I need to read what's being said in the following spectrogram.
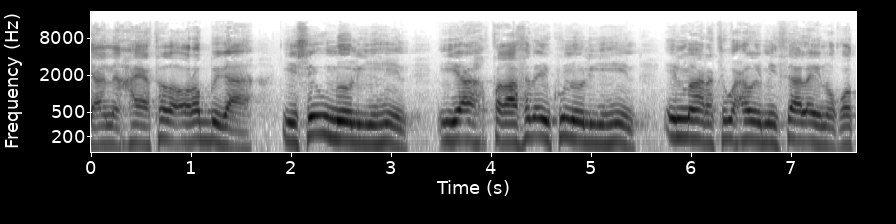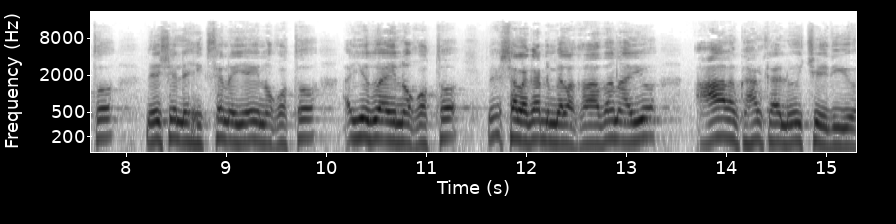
yacni xayaatada orobiga ah iyo say u nool yihiin iyo thaqaafada ay ku nool yihiin in maaragtay waxa weye mithaal ay noqoto meesha la higsanayo ay noqoto iyadu ay noqoto meesha laga dhimi la qaadanayo caalamka halkaa loo jeediyo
